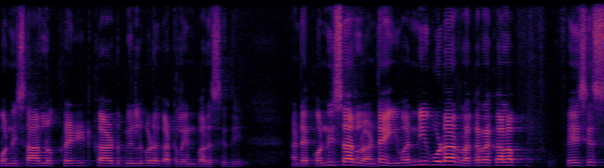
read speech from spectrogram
కొన్నిసార్లు క్రెడిట్ కార్డు బిల్లు కూడా కట్టలేని పరిస్థితి. అంటే కొన్నిసార్లు అంటే ఇవన్నీ కూడా రకరకాల ఫేసెస్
